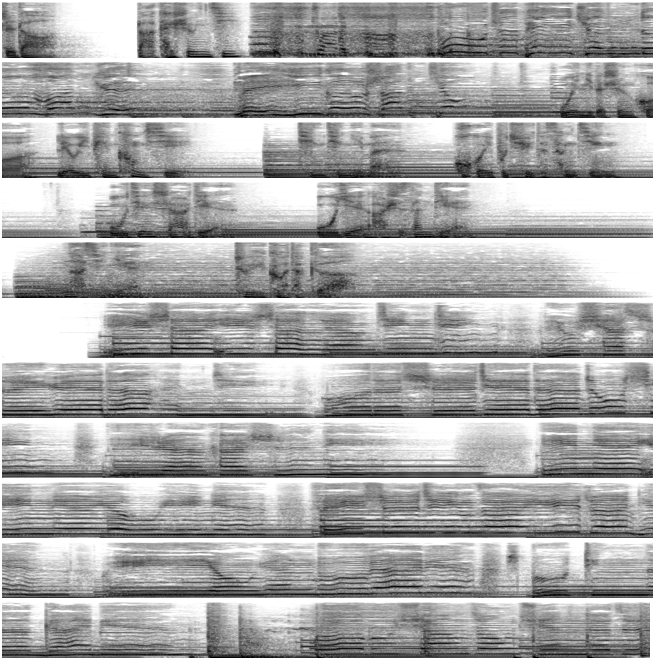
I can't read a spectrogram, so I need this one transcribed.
直到打开收音机，不知疲倦的弯月，每一个山丘，为你的生活留一片空隙，听听你们回不去的曾经。午间十二点，午夜二十三点，那些年追过的歌。一闪一闪亮晶晶。留下岁月的痕迹，我的世界的中心依然还是你。一年一年又一年，飞逝尽在一转眼，唯一永远不改变是不停的改变。我不像从前的自己，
